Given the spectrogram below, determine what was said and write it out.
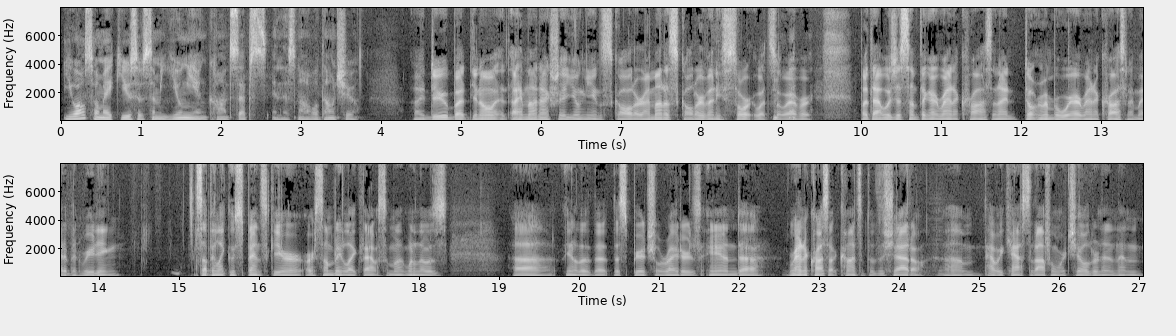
You also make use of some Jungian concepts in this novel, don't you? I do, but you know, I'm not actually a Jungian scholar. I'm not a scholar of any sort whatsoever. but that was just something I ran across, and I don't remember where I ran across it. I might have been reading something like Ouspensky or, or somebody like that, some one of those, uh, you know, the, the, the spiritual writers, and uh, ran across that concept of the shadow, um, how we cast it off when we're children, and then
